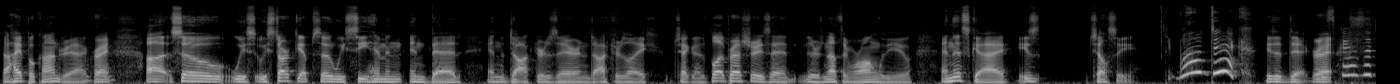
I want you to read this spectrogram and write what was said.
the hypochondriac, right? Mm-hmm. Uh, so we we start the episode, we see him in, in bed, and the doctor's there, and the doctor's like checking his blood pressure. He said, "There's nothing wrong with you." And this guy, he's Chelsea. what a dick. He's a dick, right? This guy's a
